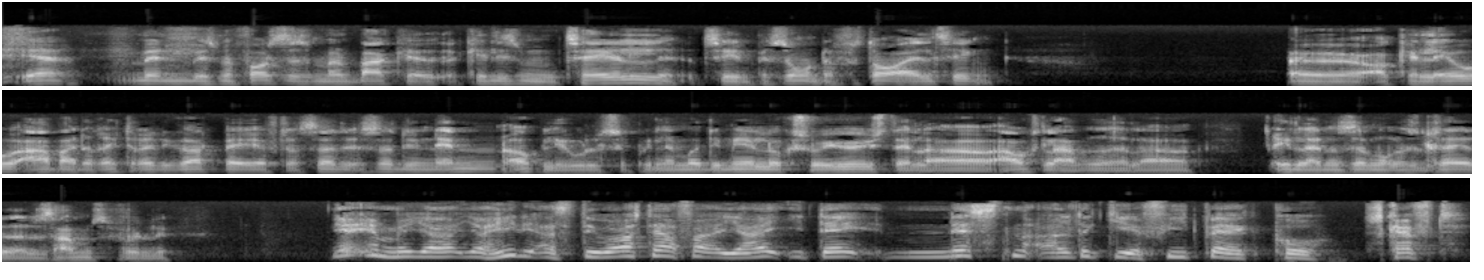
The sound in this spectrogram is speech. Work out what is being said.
ja, men hvis man forestiller sig, at man bare kan, kan ligesom tale til en person, der forstår alting, øh, og kan lave arbejdet rigtig, rigtig godt bagefter, så er, det, så er det en anden oplevelse på en eller anden måde. Det er mere luksuriøst eller afslappet, eller et eller andet, selvom resultatet er det samme selvfølgelig. Ja, jamen, jeg, jeg helt, altså det er jo også derfor, at jeg i dag næsten aldrig giver feedback på skrift.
